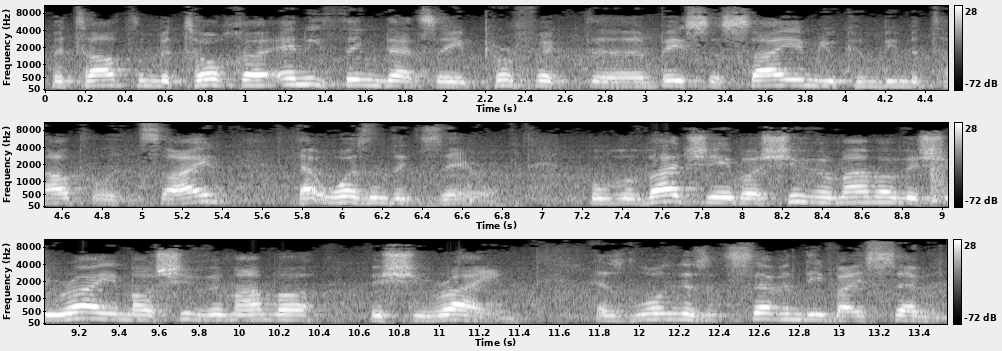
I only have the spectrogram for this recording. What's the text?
Metaltal metocha, anything that's a perfect uh, base of Saim, you can be metaltal inside. That wasn't the Xera. Ubavad sheba shivim amma v'shirayim al shivim amma v'shirayim, as long as it's 70 by 70.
